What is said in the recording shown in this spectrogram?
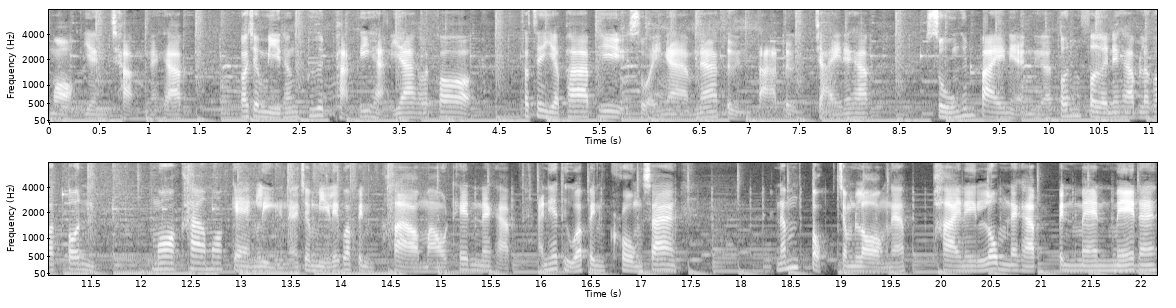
หมอกเย็นฉ่ำนะครับ ก็จะมีทั้งพืชผักที่หายากแล้วก็ทัศนียภาพที่สวยงามน่าตื่นตาตื่นใจนะครับ สูงขึ้นไปเนี่ยเหนือต้นเฟิร์นนะครับ แล้วก็ต้นหม้อข้าวหม้อแกงลิงนะจะมีเรียกว่าเป็นคลาวเมลเทนนะครับ อันนี้ถือว่าเป็นโครงสร้าง น้ำตกจำลองนะภายในล่มนะครับ เป็นแมนเมดนะ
